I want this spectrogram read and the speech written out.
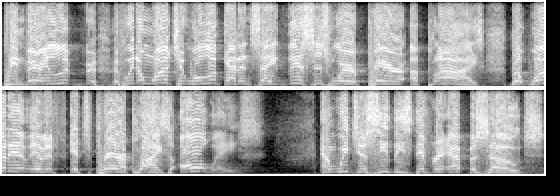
We very, if we don't watch it, we'll look at it and say, this is where prayer applies. But what if, if its prayer applies always? And we just see these different episodes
